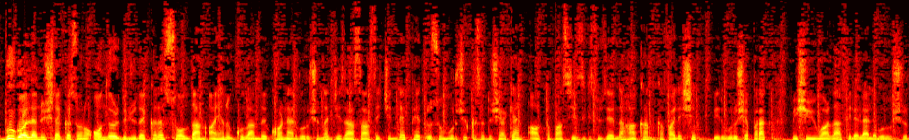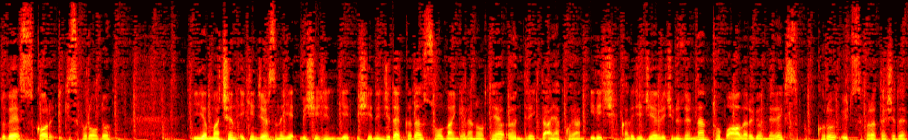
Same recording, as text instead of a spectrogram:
Bu golden 3 dakika sonra 14. dakikada soldan Ayhan'ın kullandığı korner vuruşunda ceza sahası içinde Petrus'un vuruşu kısa düşerken altı pas çizgisi üzerinde Hakan kafayla şıp bir vuruş yaparak Mişin yuvarlağı filelerle buluşturdu ve skor 2-0 oldu. Maçın ikinci yarısında 77. 77. dakikada soldan gelen ortaya ön direkte ayak koyan İliç, kaleci Cevriç'in üzerinden topu ağlara göndererek skoru 3-0'a taşıdı.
